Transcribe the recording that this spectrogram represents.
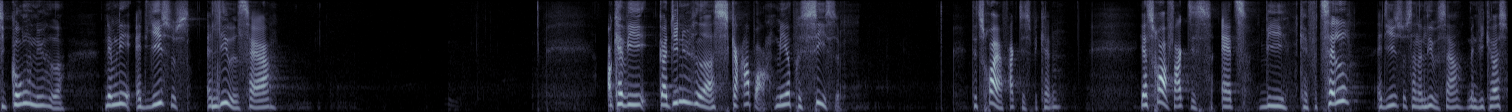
de gode nyheder. Nemlig, at Jesus er livets herre. Og kan vi gøre de nyheder skarpere, mere præcise? Det tror jeg faktisk, vi kan. Jeg tror faktisk, at vi kan fortælle, at Jesus han er livets herre, men vi kan også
